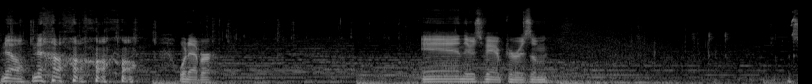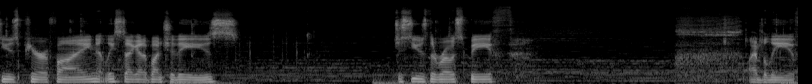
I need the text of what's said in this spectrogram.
no, no. Whatever. And there's vampirism. Let's use purifying. At least I got a bunch of these. Just use the roast beef. I believe.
